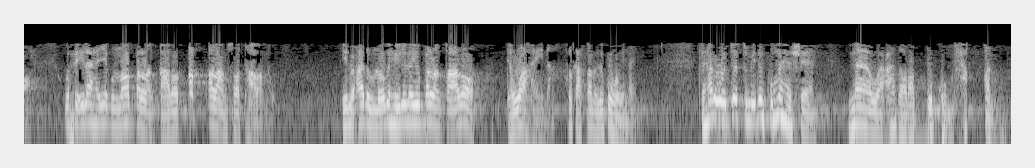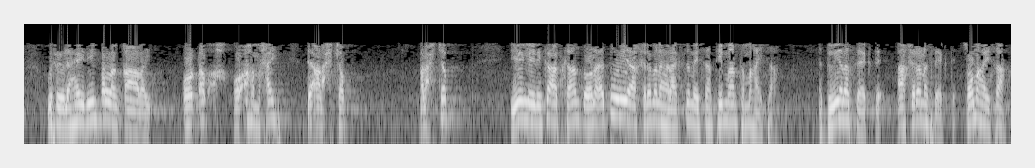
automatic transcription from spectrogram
wuxuu ilaahay iyagu noo ballan qaadoo dhab abaan soo taabanay inuu cadow nooga helinayu ballan qaado dee waa haynaa halkaasaanu idinku hurinay fahal wajadtum idinku ma hesheen maa wacada rabbukum xaqan wuxuu ilaahay idiin ballan qaaday oo dhab ah oo ah maxay dee adhaxjab adhaxjab iyo in laydinka adkaan doono adduun iyo aakhirabana halaagsamaysaan tii maanta ma haysaa adduunyana seegte aakhirana seegte soo ma haysaa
